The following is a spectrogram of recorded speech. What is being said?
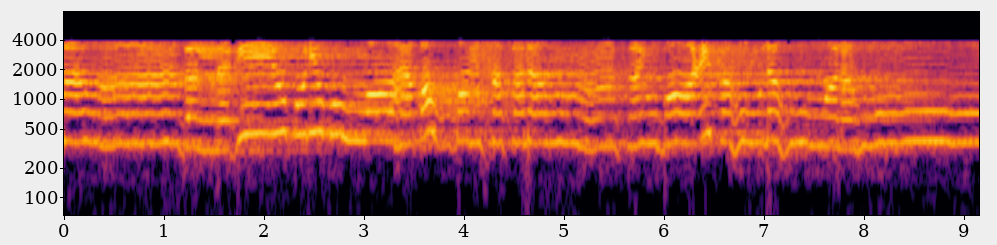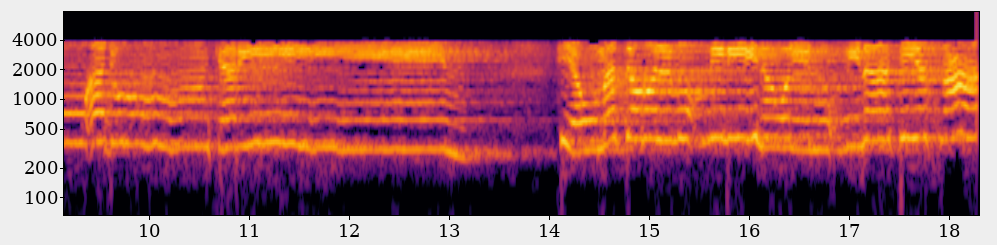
من ذا الذي يقرض الله قرضا حسنا له وله أجر كريم. يوم ترى المؤمنين والمؤمنات يسعى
